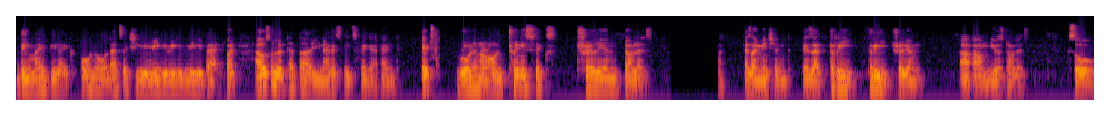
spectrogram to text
they might be like, "Oh no, that's actually really, really, really bad." But I also looked at the United States figure, and it's rolling around 26 trillion dollars. As I mentioned, is at three three trillion uh, um, US dollars. So,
